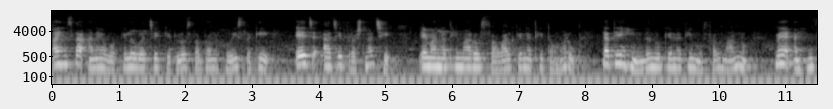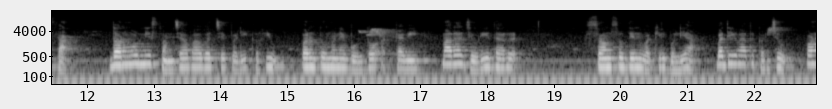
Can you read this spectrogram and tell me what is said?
અહિંસા અને વકીલો વચ્ચે કેટલો સંબંધ હોઈ શકે? એ જ આજે પ્રશ્ન છે. એમાં નથી મારો સવાલ કે નથી તમારું, નથી હિન્દુનું કે નથી મુસલમાનનું. મેં અહિંસા ધર્મોની સમજાવવા વચ્ચે પડી કહ્યું, પરંતુ મને બોલતો અટકાવી. મારા જોડીદાર શમસુદ્દીન વકીલ બોલ્યા, બધી વાત કરજો, પણ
